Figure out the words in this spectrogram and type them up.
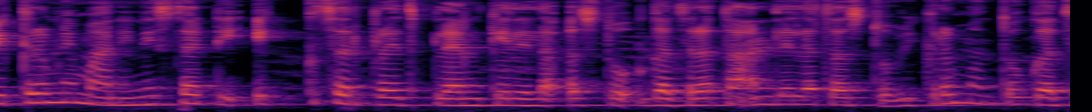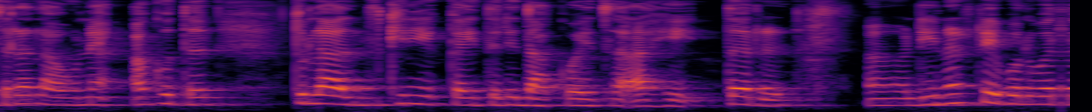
विक्रमने मानिनीसाठी एक सरप्राईज प्लॅन केलेला असतो. गजरा तर आणलेलाच असतो. विक्रम म्हणतो गजरा लावण्या अगोदर तुला आणखीन एक काहीतरी दाखवायचं आहे. तर डिनर टेबलवर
